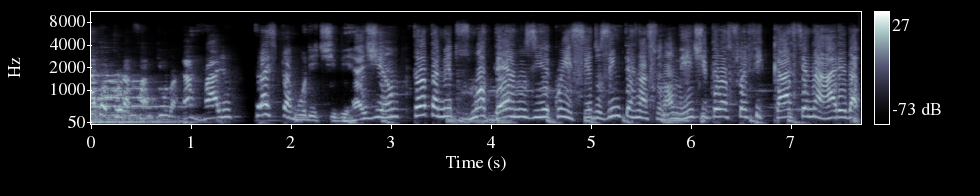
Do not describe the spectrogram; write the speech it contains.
A doutora Fabiola Carvalho traz para Muritiba e região tratamentos modernos e reconhecidos internacionalmente pela sua eficácia na área da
